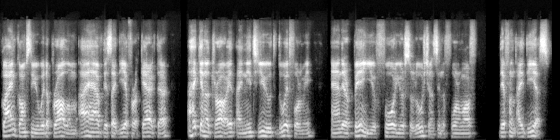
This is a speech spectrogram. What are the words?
client comes to you with a problem. I have this idea for a character. I cannot draw it. I need you to do it for me. And they're paying you for your solutions in the form of different ideas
